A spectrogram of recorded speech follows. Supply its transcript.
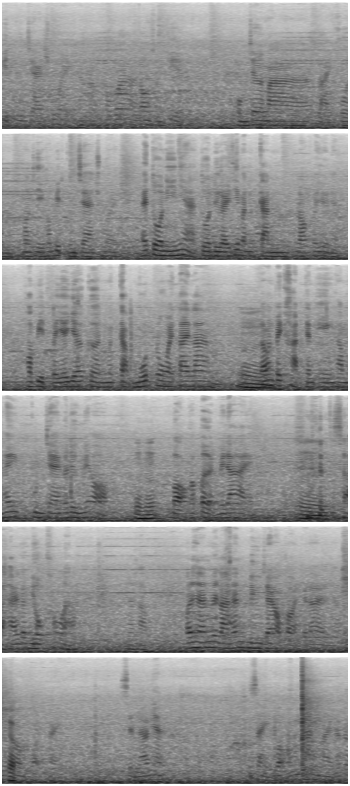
บิดกุญแจช่วยนะครับ เพราะว่าลองสังเกต ผมเจอมาหลายคนบางทีเขาบิดกุญแจช่วยไอ้ตัวนี้เนี่ยตัวเดือยที่มันกันล็อกไว้อยู่เนี่ยพอบิดไปเยอะๆเกินมันกลับมุดลงไปใต้ล่างอืมแล้วมันไปขัดกันเองทำให้กุญแจก็ดึงไม่ออกอือฮึเบาะก็เปิดไม่ได้อืมสุดท้ายต้องยกเข้ามานะครับ เพราะฉะนั้นเวลานั้นดึงใจออกก่อนก็ได้นะครับเพื่อครับความปลอดภัยเสร็จแล้วเนี่ยใส่เบาะข้างล่างไปแล้วก็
